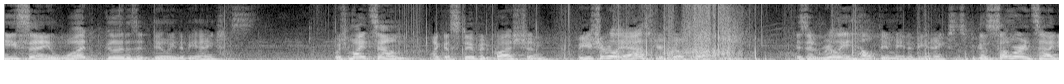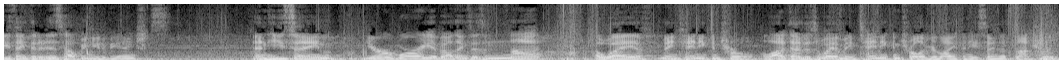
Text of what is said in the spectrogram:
he's saying, What good is it doing to be anxious? Which might sound like a stupid question, but you should really ask yourself that. Is it really helping me to be anxious? Because somewhere inside you think that it is helping you to be anxious. And he's saying your worry about things is not a way of maintaining control. A lot of times it's a way of maintaining control of your life, and he's saying that's not true.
